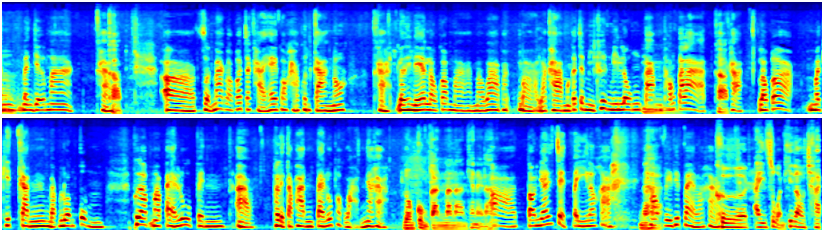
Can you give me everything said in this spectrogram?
มั มันมันเยอะมากค่ะครับ เอ่อส่วนมากเราก็จะขายให้พ่อค้าคนกลางเนาะค่ะ แล้วทีนี้เราก็มามาว่าบ่าราคามันก็จะมีขึ้นมีลงตามอืมท้องตลาดครับค่ะ เราก็มาคิดกันแบบรวมกลุ่ม เพื่อมาแปรรูปเป็นอ่าผลิตภัณฑ์แปรรูปผักหวานเนี่ยค่ะ รวมกลุ่มกันมานานแค่ไหนแล้วฮะ อ่าตอนนี้เจ็ดปีแล้วค่ะนะฮะ เข้าปีที่แปดแล้วค่ะ คือไอ้ส่วนที่เราใช้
